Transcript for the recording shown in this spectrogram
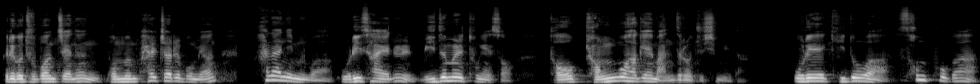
그리고 두 번째는 본문 8절을 보면 하나님과 우리 사이를 믿음을 통해서 더욱 견고하게 만들어 주십니다. 우리의 기도와 선포가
